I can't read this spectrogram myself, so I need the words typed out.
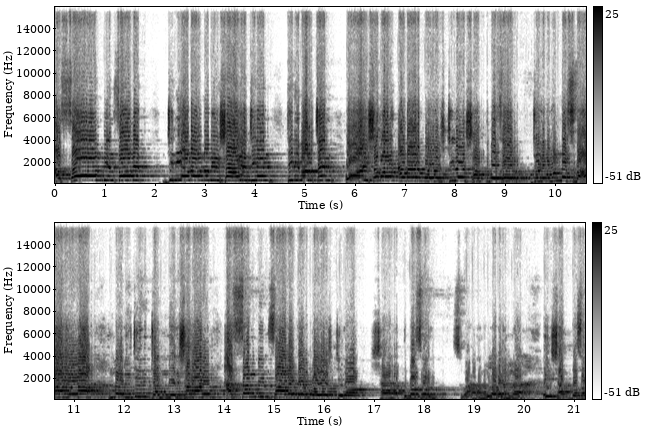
হাসান বিন সাবিত, যিনি আমার নবীর শাহের ছিলেন, তিনি বলছেন, ওই সময় আমার বয়স ছিল সাত বছর। জোরে বলুন না, সুবহানাল্লাহ। নবীজির জন্মের সময় হাসান বিন সাবেতের বয়স ছিল সাত বছর। এই সাত বছর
